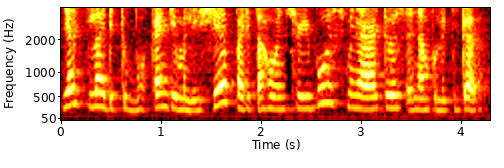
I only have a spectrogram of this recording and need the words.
yang telah ditubuhkan di Malaysia pada tahun 1963.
